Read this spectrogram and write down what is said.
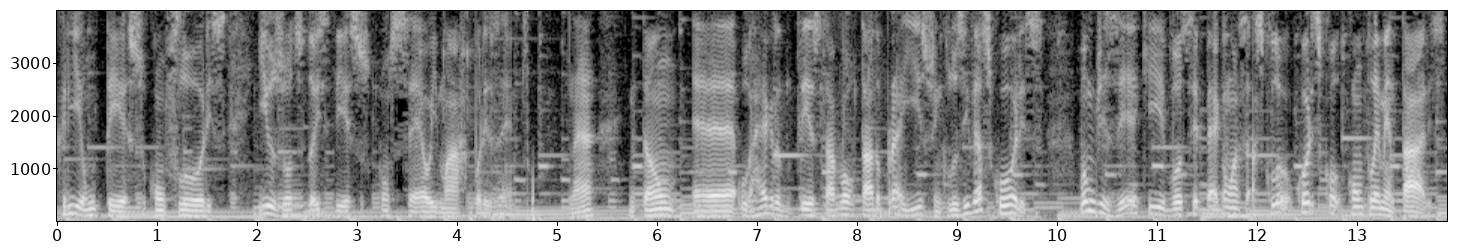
cria um terço com flores e os outros dois terços com céu e mar, por exemplo, né? Então, é, a regra do texto está voltada para isso, inclusive as cores. Vamos dizer que você pega umas, as cores complementares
